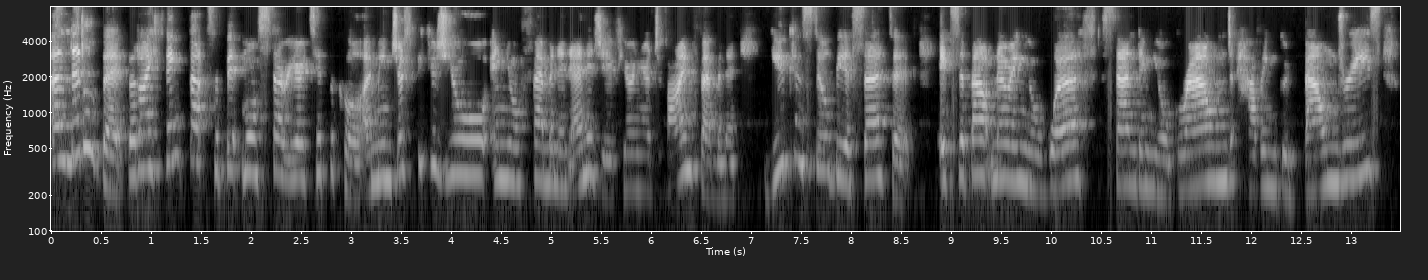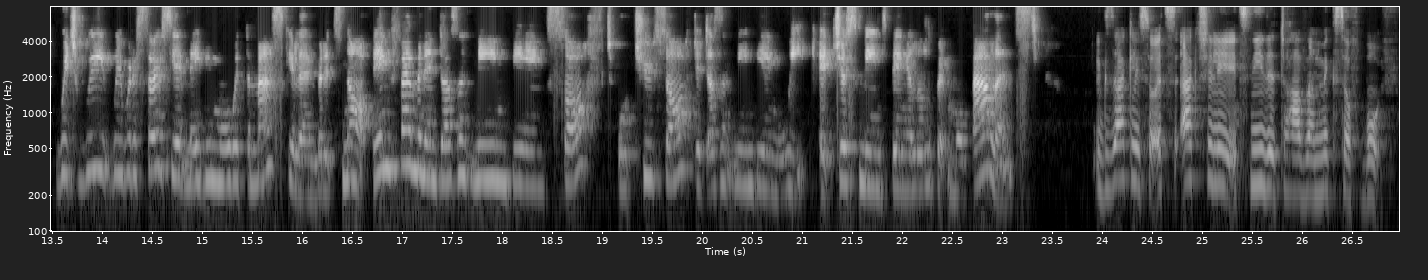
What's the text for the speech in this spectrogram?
A little bit, but I think that's a bit more stereotypical. I mean, just because you're in your feminine energy, if you're in your divine feminine, you can still be assertive. It's about knowing your worth, standing your ground, having good boundaries, which we, we would associate maybe more with the masculine, but it's not. Being feminine doesn't mean being soft or too soft, it doesn't mean being weak. It just means being a little bit more balanced. Exactly. So it's actually it's needed to have a mix of both.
